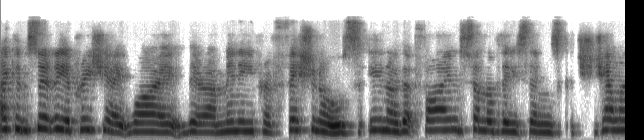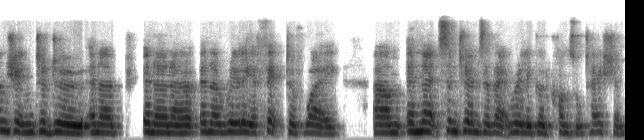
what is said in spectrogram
I can certainly appreciate why there are many professionals, you know, that find some of these things challenging to do in a in a in a really effective way. Um, and that's in terms of that really good consultation,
